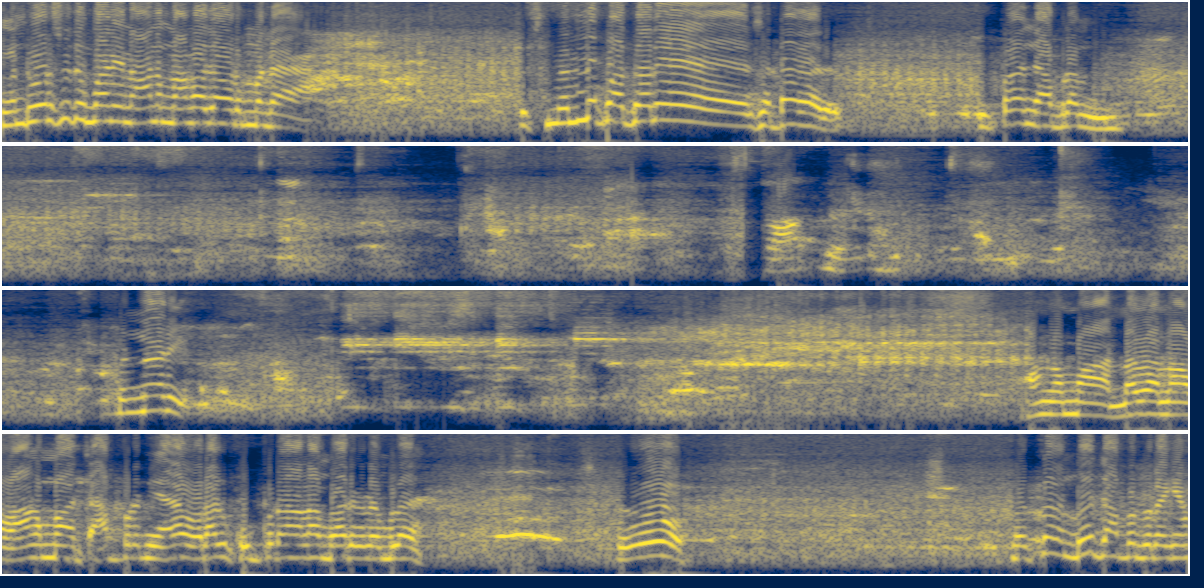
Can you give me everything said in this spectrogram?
ரெண்டு வருஷத்துக்கு முன்னாடி நானும் மாங்காய் சாப்பிட மாட்டேன். ஸ்மெல்லு பார்த்தாலே செட் ஆகாது. இப்பதான் சாப்பிட முடியும். பின்னாடி. வாங்கம்மா அண்ணதானா வாங்கம்மா சாப்பிடுங்க. ஒரு ஆள் கூப்பிடுறாங்களா பாருங்க நம்மள ஓ. எத்தனை பேர் சாப்பிட போறீங்க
